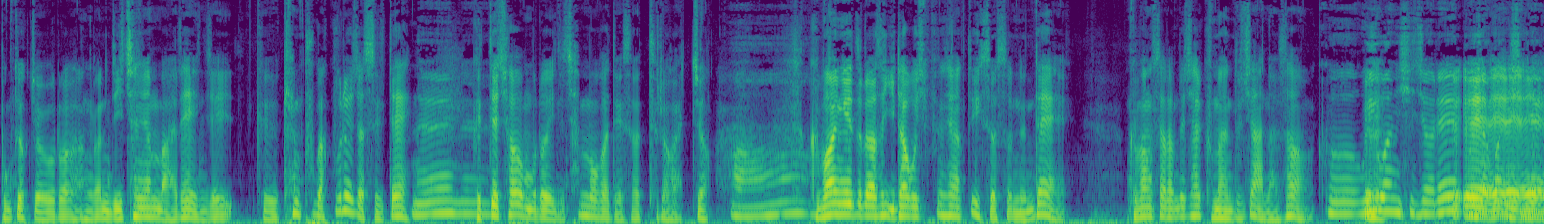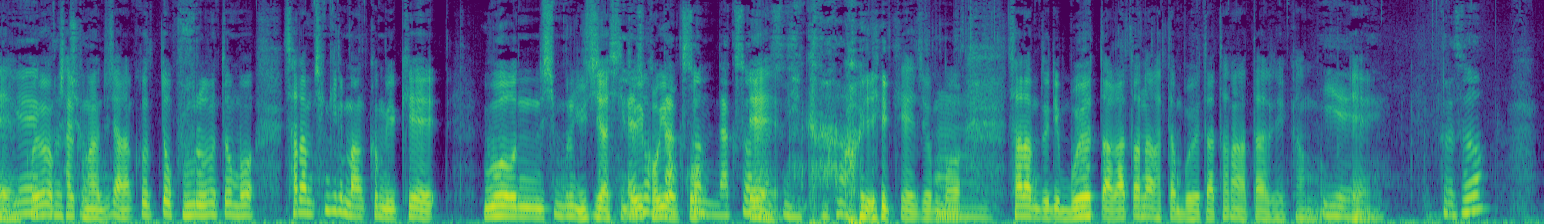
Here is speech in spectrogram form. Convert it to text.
본격적으로 한건 2000년 말에 이제 그 캠프가 꾸려졌을 때 네네. 네. 그때 처음으로 이제 참모가 돼서 들어갔죠. 아. 그 방에 들어가서 일하고 싶은 생각도 있었었는데 그 방 사람들이 잘 그만두지 않아서 그 의원 예. 시절에 부자관실에 예, 예, 예, 그렇죠. 잘 그만두지 않았고 또그 후로는 또 뭐 사람 챙길 만큼 이렇게 의원 신분을 유지하신 적이 거의 낙선, 없고 낙선했으니까 예, 거의 이렇게 좀뭐 음. 사람들이 모였다가 떠나갔다 모였다 떠나갔다 그러니까 뭐, 예. 예. 그래서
